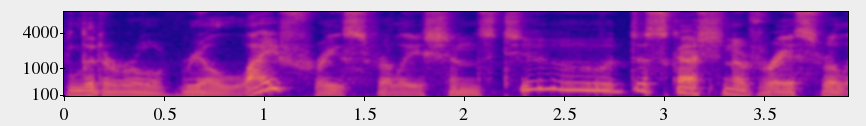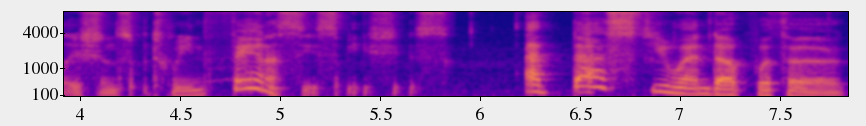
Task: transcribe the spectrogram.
literal real life race relations to discussion of race relations between fantasy species. At best, you end up with a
